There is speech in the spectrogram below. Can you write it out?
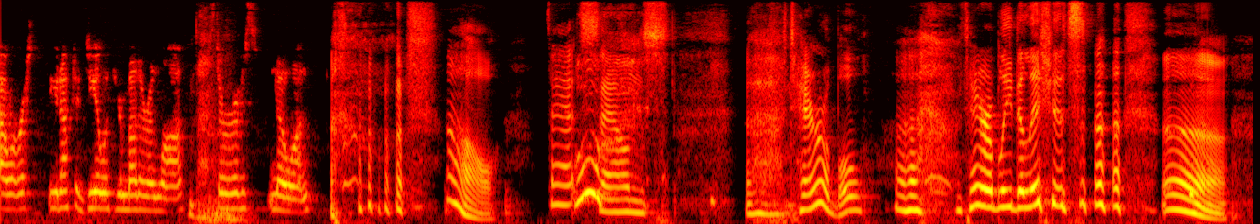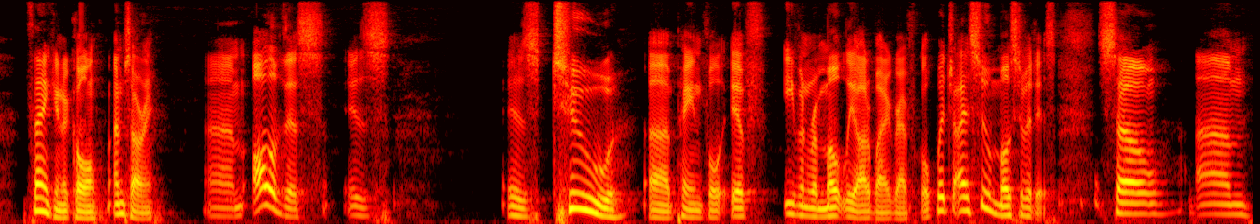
hour so you don't have to deal with your mother in law. Serves no one. oh, that Woo. sounds uh, terrible. Uh, terribly delicious. uh, thank you, Nicole. I'm sorry. Um, all of this is is too uh, painful, if even remotely autobiographical, which I assume most of it is. So, um,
